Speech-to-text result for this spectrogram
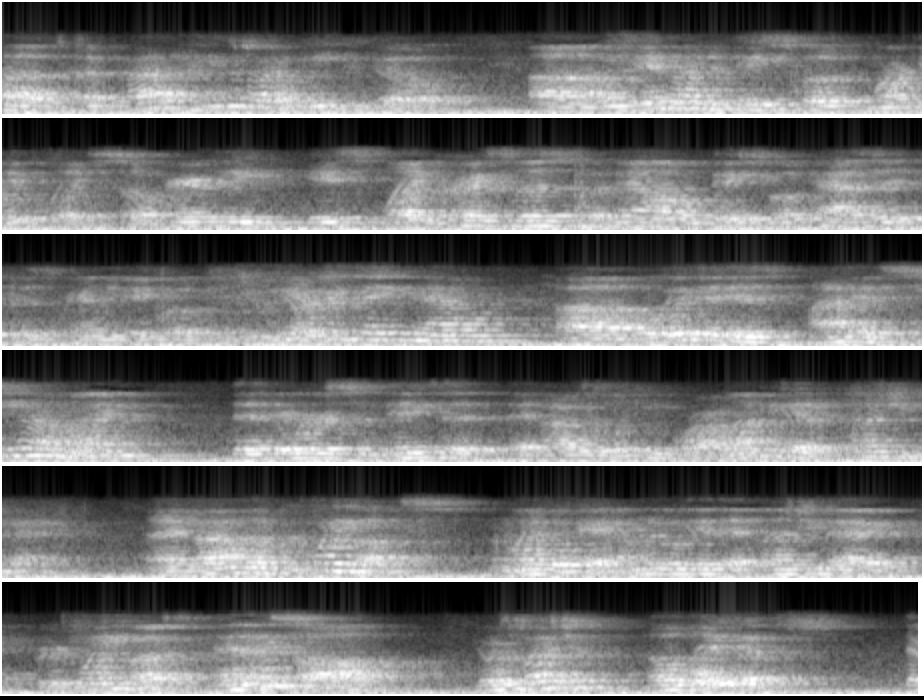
uh, about, I think it was about a week ago, uh, I was getting on the Facebook Marketplace. So apparently it's like Craigslist, but now Facebook has it because apparently Facebook is doing everything now. Uh, but with it is, I had seen online that there were some things that, that I was looking for. I wanted to get a punching bag, and I found one for 20 bucks. I'm like, okay, I'm going to go get that punching bag for 20 bucks. And then I saw there was a bunch of, of Legos that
